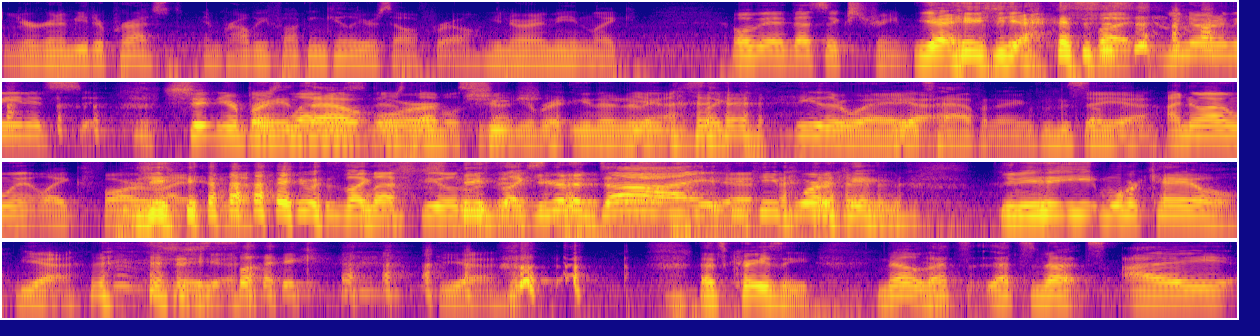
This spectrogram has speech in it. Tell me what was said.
you're gonna be depressed and probably fucking kill yourself, bro. You know what I mean? Like, well, man, that's extreme. yeah yeah But you know what I mean? It's shitting your brains levels- out or shooting your brain. You know what I mean? It's like either way, it's happening. So yeah, I know I went like far right. Yeah, left, he was like left field He's like, you're gonna die if yeah. you keep working. you need to eat more kale. yeah. It's just yeah. like yeah. that's crazy. No, that's that's nuts. I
